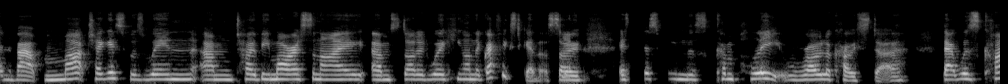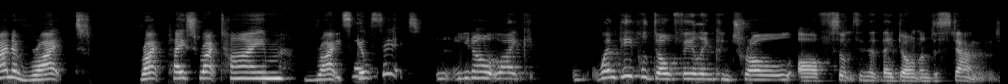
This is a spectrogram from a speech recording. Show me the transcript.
and about March I guess was when um, Toby Morris and I um, started working on the graphics together. So it's just been this complete roller coaster that was kind of right right place right time right skill set you know like when people don't feel in control of something that they don't understand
